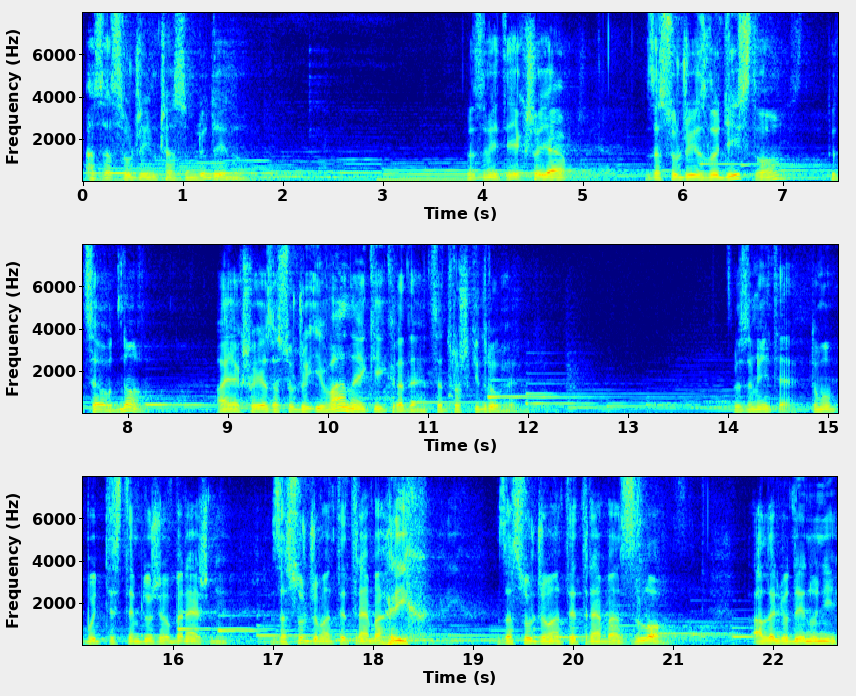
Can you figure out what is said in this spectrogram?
а засуджуємо часом людину. Розумієте, якщо я засуджую злодійство, то це одно. А якщо я засуджую Івана, який краде, це трошки друге. Розумієте? Тому будьте з тим дуже обережні. Засуджувати треба гріх, засуджувати треба зло, але людину ні.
